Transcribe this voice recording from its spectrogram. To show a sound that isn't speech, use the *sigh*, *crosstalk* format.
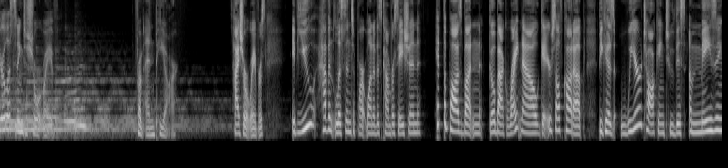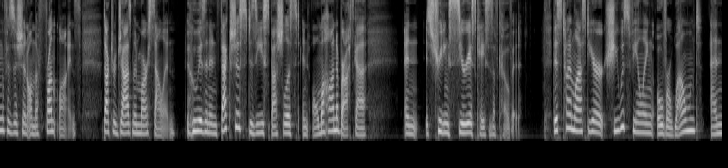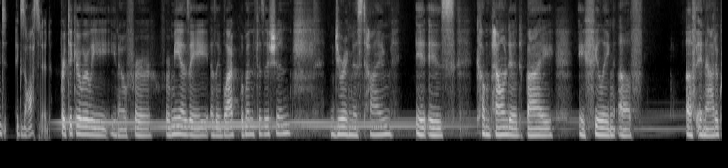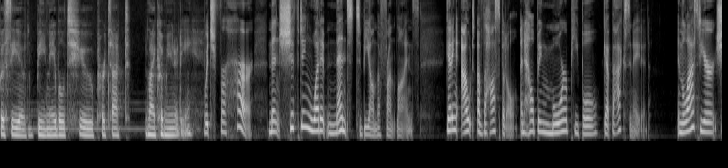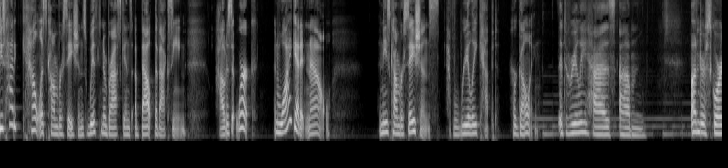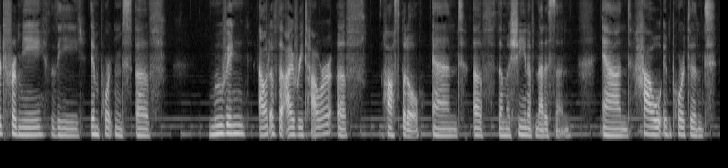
You're listening to Shortwave from NPR. Hi, Shortwavers. If you haven't listened to part one of this conversation, hit the pause button, go back right now, get yourself caught up, because we're talking to this amazing physician on the front lines, Dr. Jasmine Marcelin, who is an infectious disease specialist in Omaha, Nebraska, and is treating serious cases of COVID. This time last year, she was feeling overwhelmed and exhausted. Particularly, you know, for for me as a as a black woman physician, during this time, it is compounded by a feeling of of inadequacy of being able to protect my community. Which for her meant shifting what it meant to be on the front lines getting out of the hospital and helping more people get vaccinated. In the last year, she's had countless conversations with Nebraskans about the vaccine. How does it work? And why get it now? And these conversations have really kept her going. It really has um, underscored for me the importance of moving out of the ivory tower of hospital and of the machine of medicine and how important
